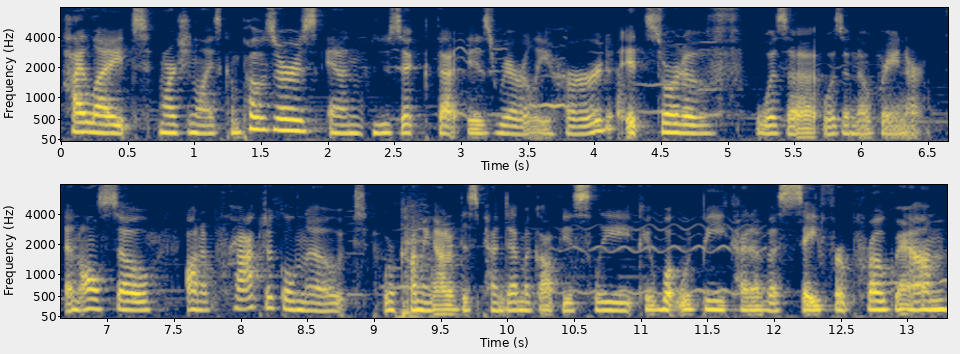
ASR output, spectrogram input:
highlight marginalized composers and music that is rarely heard, it sort of was a was a no-brainer. And also on a practical note, we're coming out of this pandemic, obviously. Okay, what would be kind of a safer program,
